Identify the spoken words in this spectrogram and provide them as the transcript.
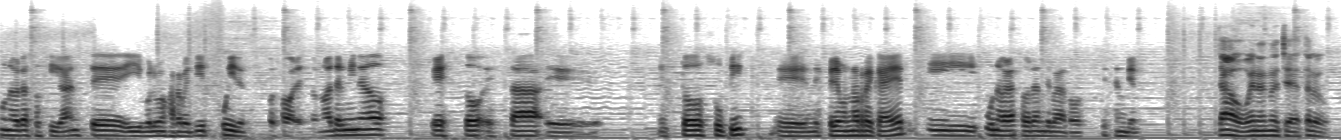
un abrazo gigante y volvemos a repetir, cuídense, por favor, esto no ha terminado, esto está eh, en todo su pic, eh, esperemos no recaer y un abrazo grande para todos, que estén bien. Chao, buenas noches, hasta luego.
